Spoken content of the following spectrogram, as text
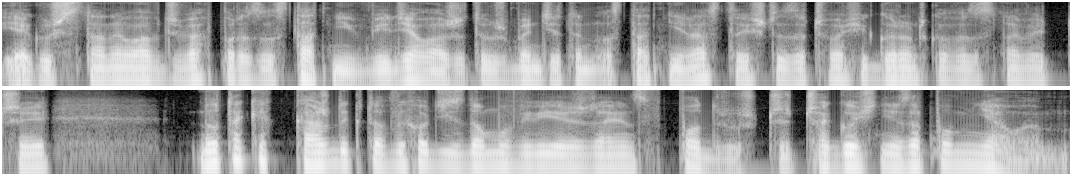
Jak już stanęła w drzwiach po raz ostatni, wiedziała, że to już będzie ten ostatni raz, to jeszcze zaczęła się gorączkowo zastanawiać, czy no tak jak każdy, kto wychodzi z domu wyjeżdżając w podróż, czy czegoś nie zapomniałem.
